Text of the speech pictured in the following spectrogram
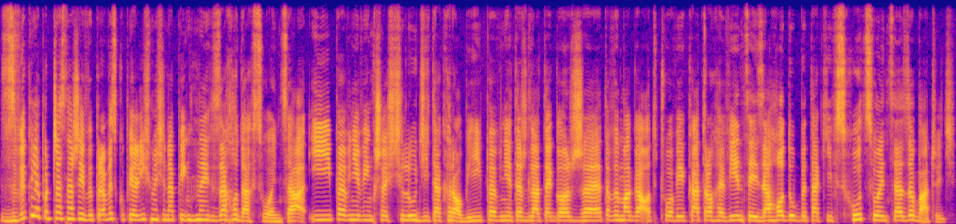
Zwykle podczas naszej wyprawy skupialiśmy się na pięknych zachodach słońca i pewnie większość ludzi tak robi. Pewnie też dlatego, że to wymaga od człowieka trochę więcej zachodu, by taki wschód słońca zobaczyć.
